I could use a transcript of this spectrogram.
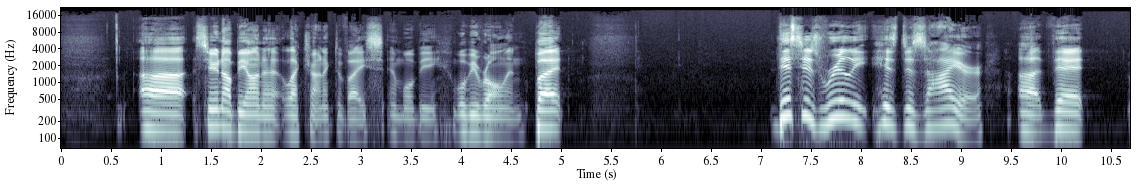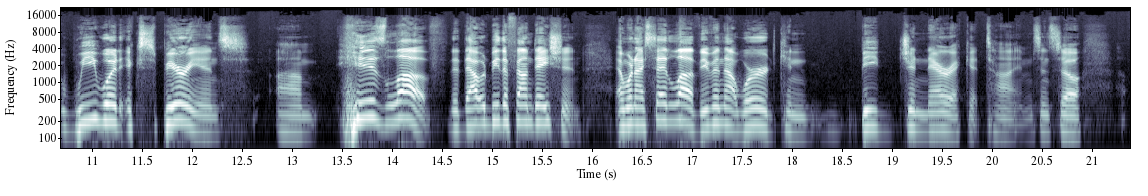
uh, soon I'll be on an electronic device and we'll be, we'll be rolling. But this is really his desire uh, that we would experience um, his love, that that would be the foundation. And when I say love, even that word can be generic at times. And so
